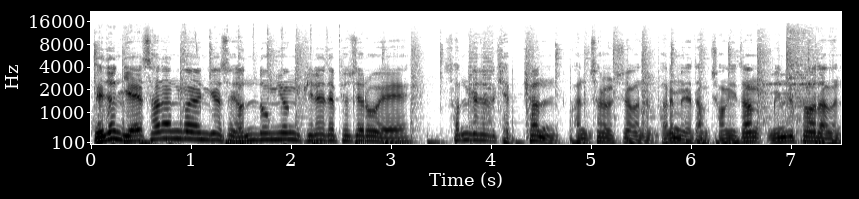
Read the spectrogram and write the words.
내년 예산안과 연계해서 연동형 비례대표제로의 선거제도 개편 관철을 주장하는 바른미래당, 정의당, 민주평화당은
